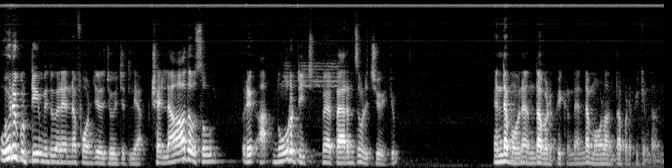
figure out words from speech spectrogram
ഒരു കുട്ടിയും ഇതുവരെ എന്നെ ഫോൺ ചെയ്ത് ചോദിച്ചിട്ടില്ല. പക്ഷെ എല്ലാ ദിവസവും ഒരു നൂറ് ടീച്ചർ പാരൻസ് വിളിച്ച് ചോദിക്കും. എന്റെ മോനെ എന്താ പഠിപ്പിക്കേണ്ടത്? എന്റെ മോളെ എന്താ പഠിപ്പിക്കേണ്ടതെന്ന്?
